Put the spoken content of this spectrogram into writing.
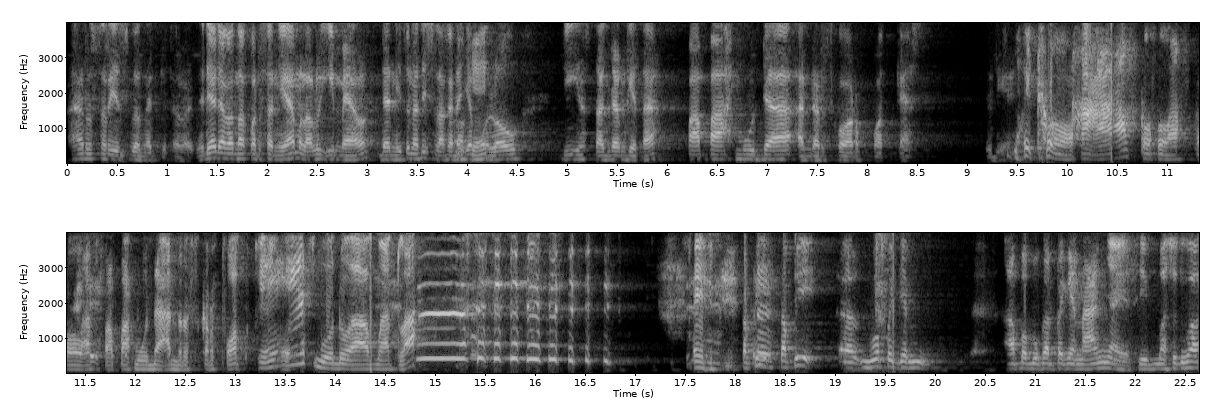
Harus serius banget gitu loh. Jadi ada kontak personnya melalui email dan itu nanti silakan aja Oke. follow di Instagram kita papah muda underscore podcast. Woi kelas, kelas, kelas papa muda underscore podcast, bodo amat lah. eh, tapi tapi gue pengen apa bukan pengen nanya ya sih, maksud gue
